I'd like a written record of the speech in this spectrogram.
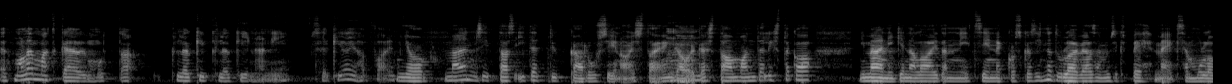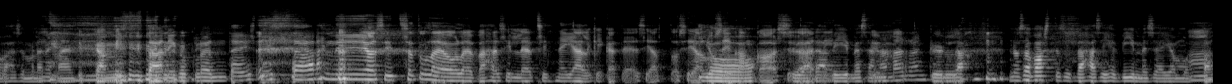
Et molemmat käy, mutta klöki klökinä, niin sekin on ihan fine. Joo, mä en sitten taas itse tykkää rusinoista, enkä mm. oikeastaan mantelistakaan niin mä en ikinä laita niitä sinne, koska sitten ne tulee vielä semmoisiksi pehmeiksi ja mulla on vähän semmoinen, että mä en tykkää mistään niinku klönteistä mistään. niin ja sitten se tulee olemaan vähän silleen, että sitten ne jälkikäteen sieltä tosiaan Joo, lusikan kanssa syö, syödään niin viimeisenä. Ymmärrän kyllä. No sä vastasit vähän siihen viimeiseen jo, mutta mm.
